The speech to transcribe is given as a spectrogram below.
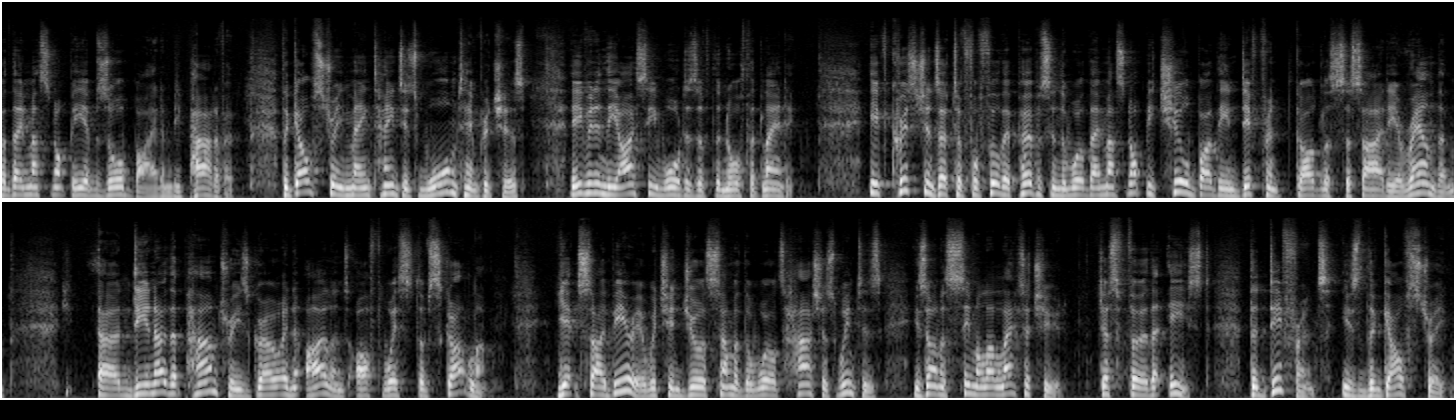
but they must not be absorbed by it and be part of it. The Gulf Stream maintains its warm temperatures even in the icy waters of the North Atlantic. If Christians are to fulfill their purpose in the world, they must not be chilled by the indifferent, godless society around them. Uh, do you know that palm trees grow in islands off west of Scotland? Yet Siberia, which endures some of the world's harshest winters, is on a similar latitude just further east. The difference is the Gulf Stream.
